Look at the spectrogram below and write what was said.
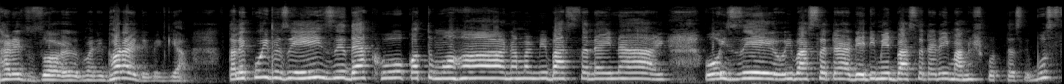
ঘাড়ে মানে ধরায় দেবে গিয়া। তাহলে কইবে যে, এই যে দেখো কত মহান, আমার মেয়ে বাচ্চা নেয় নাই। ওই যে, ওই বাচ্চাটা রেডিমেড বাচ্চাটারই মানুষ করতেছে। বুঝছ?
